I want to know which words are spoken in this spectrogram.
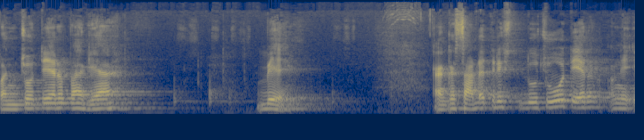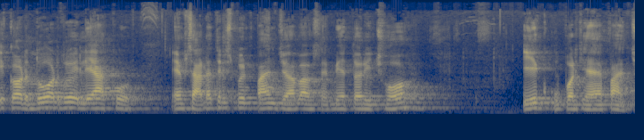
પંચોતેર ભાગ્યા બે. કારણ કે સાડત્રીસ દુ ચુઓતેર અને એક અડધો અડધો એટલે આખો. એમ સાડત્રીસ પોઈન્ટ પાંચ જવાબ આવશે. બે તરી છ. એક ઉપરથી આવ્યા પાંચ.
